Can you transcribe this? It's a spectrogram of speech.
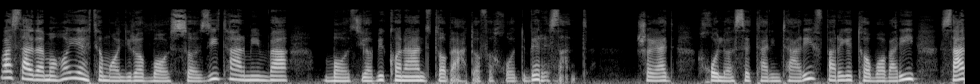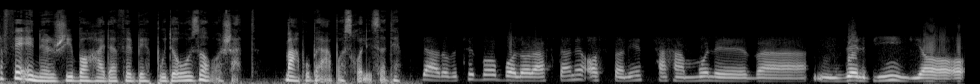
و صدمه های احتمالی را بازسازی ترمیم و بازیابی کنند تا به اهداف خود برسند. شاید خلاصه ترین تعریف برای تاباوری صرف انرژی با هدف بهبود اوضاع باشد. محبوب عباس خلی زاده در رابطه با بالا رفتن آستانه تحمل و زلبینگ یا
